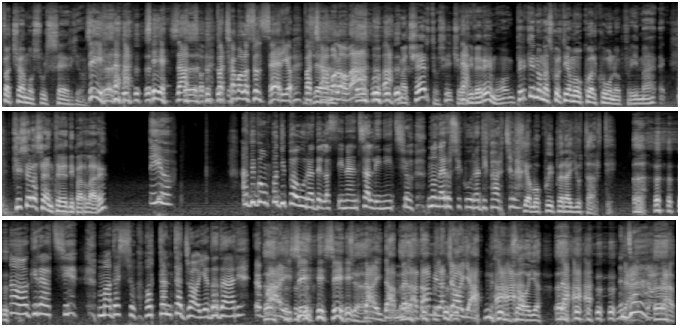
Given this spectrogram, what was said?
facciamo sul serio. Sì, sì, esatto. Facciamolo sul serio. Facciamolo. Va, va. Ma certo, sì, ci arriveremo. Perché non ascoltiamo qualcuno prima? Chi se la sente di parlare? Io. Avevo un po' di paura dell'astinenza all'inizio. Non ero sicura di farcela. Siamo qui per aiutarti. Oh, grazie. Ma adesso ho tanta gioia da dare. E vai, sì, sì. Già. Dai, dammela, dammi la gioia. Con gioia. Da. Già, gioia.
